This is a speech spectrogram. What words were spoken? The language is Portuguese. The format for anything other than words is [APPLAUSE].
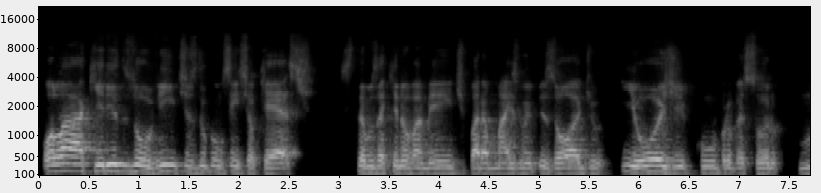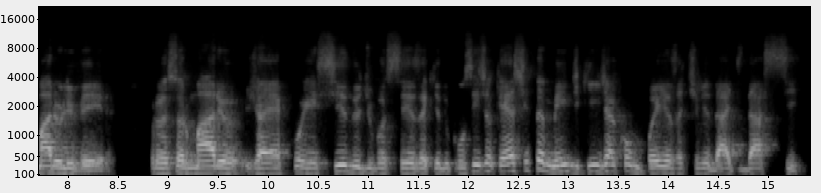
Olá, queridos ouvintes do ConsciencioCast. Estamos aqui novamente para mais um episódio e hoje com o professor Mário Oliveira. O professor Mário já é conhecido de vocês aqui do ConsciencioCast e também de quem já acompanha as atividades da CIP.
